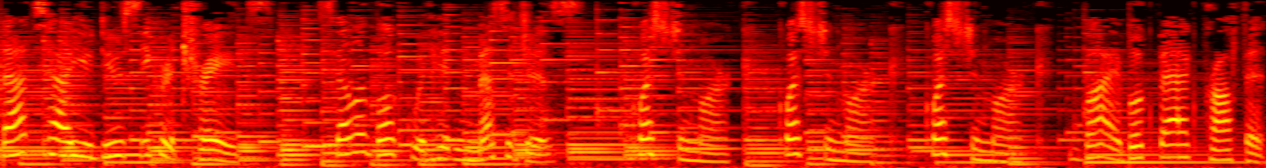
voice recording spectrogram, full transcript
That's how you do secret trades. Sell a book with hidden messages. Question mark. Question mark. Question mark. Buy book bag profit.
